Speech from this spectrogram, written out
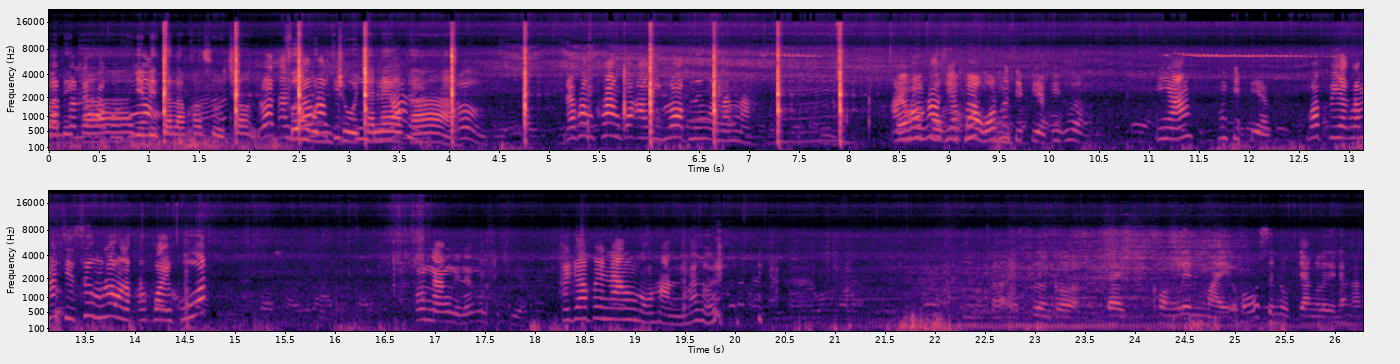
สวัสดีค่ะรถมันยินเล็ดีกกว่าต้อนรับเข้าสู่ช่องรถนเฟื่องบุญดียวชูเราสิชาแนลปลูกค่ะเออแล้วข้างๆก็เอาอีกรอบนึงอันนั้นน่ะแล้วเขาปลูกสิยาเฝ้ารถมันสิเปียกที่เครื่องอีหยังมันสิเปียกว่าเปียกแล้วมันสิซึมลงแล้วก็ค่อยคูดเขานั่งนี่แล้วมันสิเปียกก็จะไปนั่งบ่งหันไหมเฮ้ยนี่นะคะแอดเฟื่องก็ได้ของเล่นใหม่โอ้โหสนุกจังเลยนะคะ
